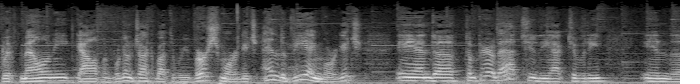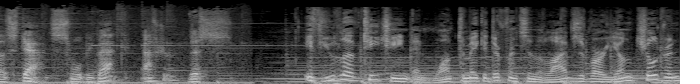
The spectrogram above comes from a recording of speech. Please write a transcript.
with Melanie Galvin. We're going to talk about the reverse mortgage and the VA mortgage and uh, compare that to the activity in the stats. We'll be back after this. If you love teaching and want to make a difference in the lives of our young children,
